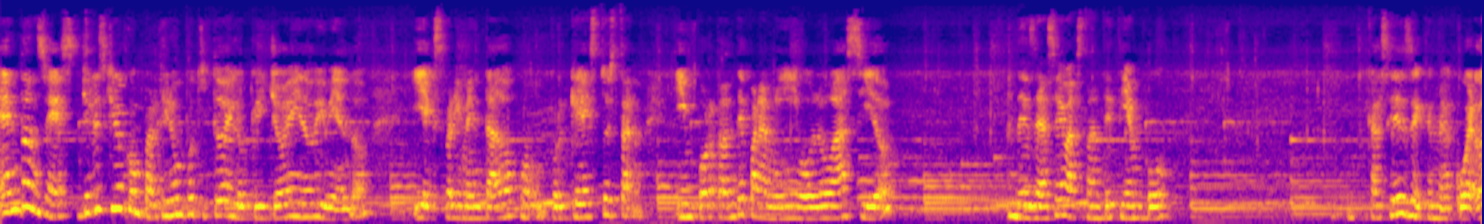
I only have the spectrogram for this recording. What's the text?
Entonces, yo les quiero compartir un poquito de lo que yo he ido viviendo y experimentado con por qué esto es tan importante para mí o lo ha sido desde hace bastante tiempo casi desde que me acuerdo,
